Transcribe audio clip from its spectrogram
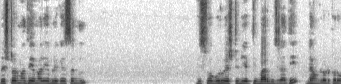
પ્લે સ્ટોરમાંથી અમારી એપ્લિકેશન વિશ્વગુરુ એસટીડી એકથી બાર ગુજરાતી ડાઉનલોડ કરો.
